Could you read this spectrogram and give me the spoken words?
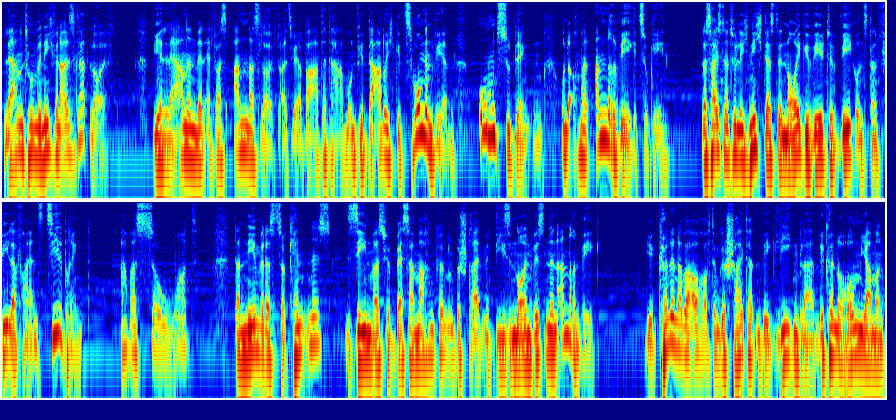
Lernen tun wir nicht, wenn alles glatt läuft. Wir lernen, wenn etwas anders läuft, als wir erwartet haben und wir dadurch gezwungen werden, umzudenken und auch mal andere Wege zu gehen. Das heißt natürlich nicht, dass der neu gewählte Weg uns dann fehlerfrei ans Ziel bringt. Aber so what? Dann nehmen wir das zur Kenntnis, sehen, was wir besser machen können und bestreiten mit diesem neuen Wissen einen anderen Weg. Wir können aber auch auf dem gescheiterten Weg liegen bleiben. Wir können rumjammern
